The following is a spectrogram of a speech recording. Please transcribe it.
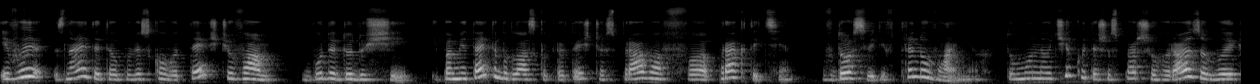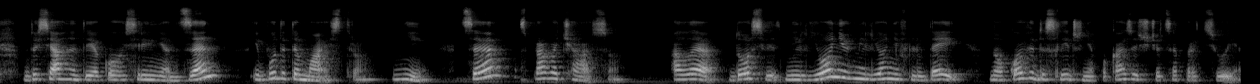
І ви знайдете обов'язково те, що вам буде до душі. І пам'ятайте, будь ласка, про те, що справа в практиці, в досвіді, в тренуваннях. Тому не очікуйте, що з першого разу ви досягнете якогось рівня дзен і будете майстром. Ні, це справа часу. Але досвід мільйонів мільйонів людей, наукові дослідження показують, що це працює.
